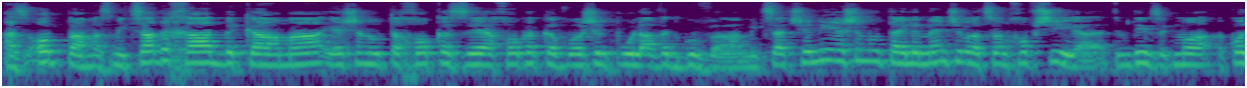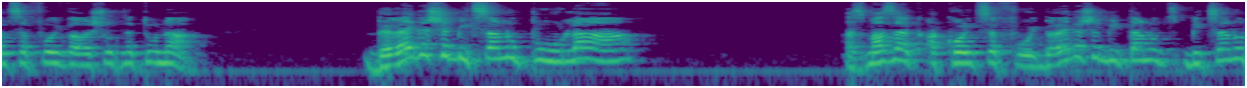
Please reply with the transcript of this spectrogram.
אז עוד פעם, אז מצד אחד בקרמה יש לנו את החוק הזה, החוק הקבוע של פעולה ותגובה, מצד שני יש לנו את האלמנט של רצון חופשי, אתם יודעים, זה כמו הכל צפוי והרשות נתונה. ברגע שביצענו פעולה, אז מה זה הכל צפוי? ברגע שביצענו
